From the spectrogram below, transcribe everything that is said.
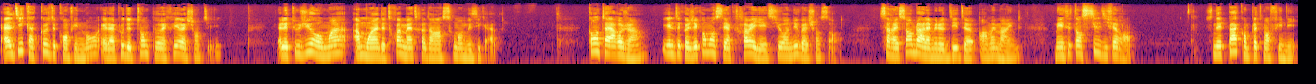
Elle dit qu'à cause du confinement, elle a plus de temps pour écrire et chanter. Elle est toujours au moins à moins de 3 mètres dans l'instrument musical. Quant à Argent, il dit que j'ai commencé à travailler sur une nouvelle chanson. Ça ressemble à la mélodie de On My Mind, mais c'est un style différent. Ce n'est pas complètement fini,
